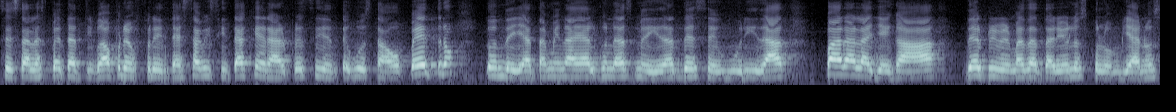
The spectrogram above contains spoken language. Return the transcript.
Se está la expectativa pero frente a esta visita que hará el presidente Gustavo Petro, donde ya también hay algunas medidas de seguridad para la llegada del primer mandatario de los colombianos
